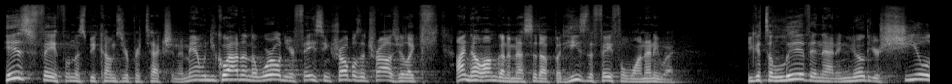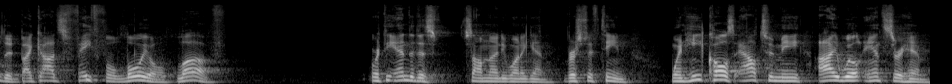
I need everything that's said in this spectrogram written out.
His faithfulness becomes your protection. And man, when you go out in the world and you're facing troubles and trials, you're like, I know I'm going to mess it up, but He's the faithful one anyway. You get to live in that, and you know that you're shielded by God's faithful, loyal love. We're at the end of this Psalm 91 again, verse 15. When he calls out to me, I will answer him.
